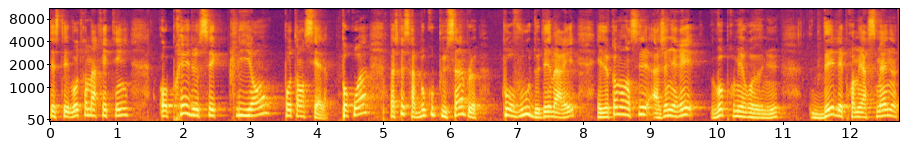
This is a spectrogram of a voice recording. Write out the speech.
tester votre marketing auprès de ses clients potentiels. Pourquoi? Parce que ce sera beaucoup plus simple pour vous de démarrer et de commencer à générer vos premiers revenus dès les premières semaines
